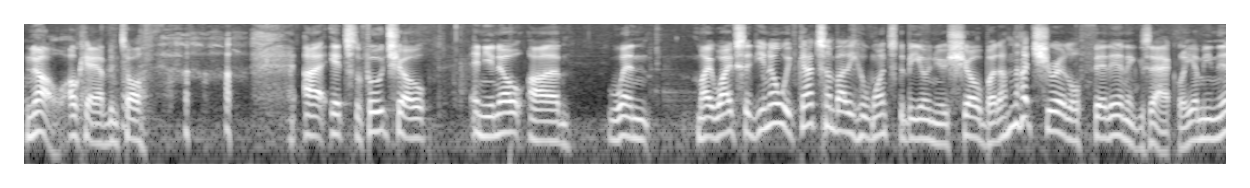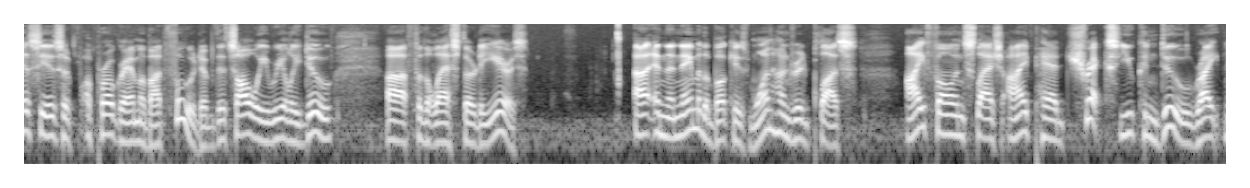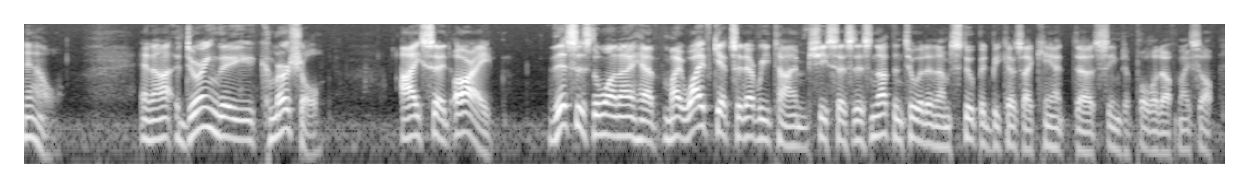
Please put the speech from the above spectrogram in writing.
No. Okay, I've been told. uh, it's the food show, and you know um when. My wife said, "You know, we've got somebody who wants to be on your show, but I'm not sure it'll fit in exactly. I mean, this is a, a program about food. That's all we really do uh, for the last 30 years." Uh, and the name of the book is 100 plus iPhone slash iPad tricks you can do right now. And I, during the commercial, I said, "All right, this is the one I have." My wife gets it every time. She says, "There's nothing to it," and I'm stupid because I can't uh, seem to pull it off myself.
